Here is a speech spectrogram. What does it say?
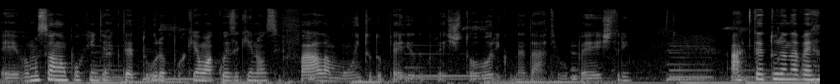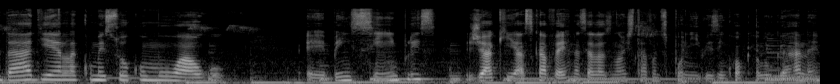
é, vamos falar um pouquinho de arquitetura, porque é uma coisa que não se fala muito do período pré-histórico, né, da arte rupestre. A arquitetura, na verdade, ela começou como algo é, bem simples, já que as cavernas elas não estavam disponíveis em qualquer lugar, né?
